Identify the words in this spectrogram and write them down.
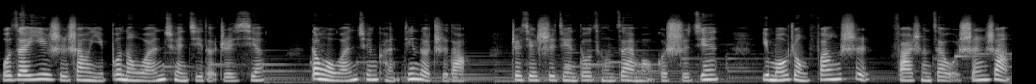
我在意识上已不能完全记得这些，但我完全肯定的知道，这些事件都曾在某个时间以某种方式发生在我身上。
